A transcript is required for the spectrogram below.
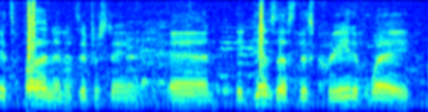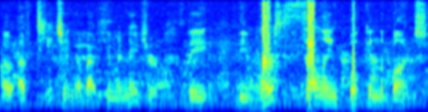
it's fun and it's interesting and it gives us this creative way of, of teaching about human nature. The, the worst selling book in the bunch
